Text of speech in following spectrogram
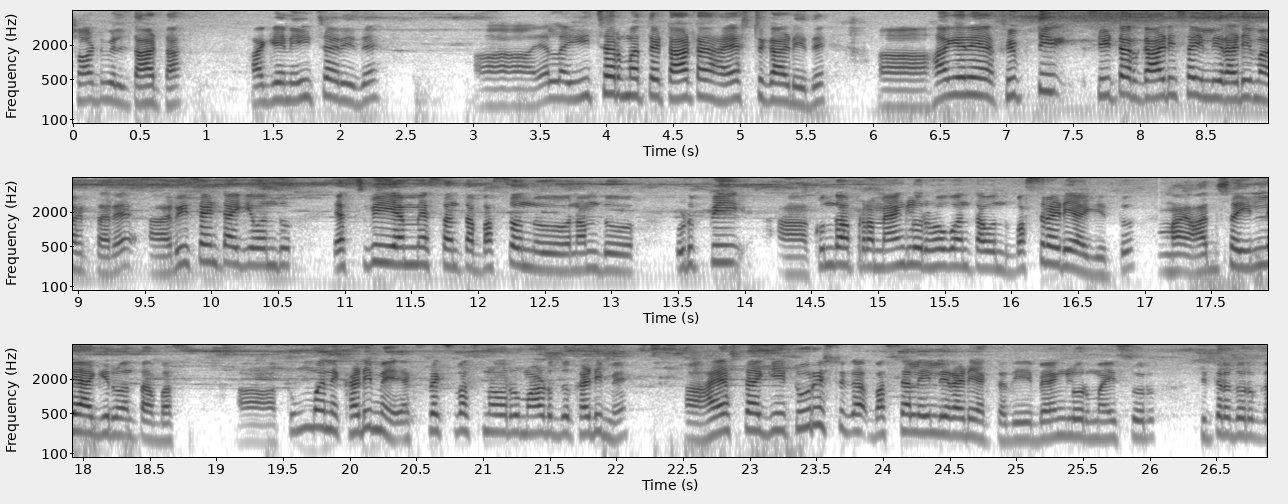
ಶಾರ್ಟ್ ವೀಲ್ ಟಾಟಾ. ಹಾಗೇನೆ ಈಚರ್ ಇದೆ. ಎಲ್ಲ ಈಚರ್ ಮತ್ತು ಟಾಟಾ ಹೈಯೆಸ್ಟ್ ಗಾಡಿ ಇದೆ. ಹಾಗೆಯೇ ಫಿಫ್ಟಿ ಸೀಟರ್ ಗಾಡಿ ಸಹ ಇಲ್ಲಿ ರೆಡಿ ಮಾಡ್ತಾರೆ. ರೀಸೆಂಟಾಗಿ ಒಂದು ಎಸ್ ವಿ ಎಂ ಎಸ್ ಅಂತ ಬಸ್ ಒಂದು ನಮ್ಮದು ಉಡುಪಿ ಕುಂದಾಪುರ ಮ್ಯಾಂಗ್ಳೂರು ಹೋಗುವಂಥ ಒಂದು ಬಸ್ ರೆಡಿ ಆಗಿತ್ತು. ಅದು ಸಹ ಇಲ್ಲೇ ಆಗಿರುವಂಥ ಬಸ್ ತುಂಬಾ ಕಡಿಮೆ ಎಕ್ಸ್ಪ್ರೆಸ್ ಬಸ್ನವರು ಮಾಡೋದು ಕಡಿಮೆ. ಹೈಯೆಸ್ಟ್ ಆಗಿ ಟೂರಿಸ್ಟ್ ಬಸ್ ಎಲ್ಲ ಇಲ್ಲಿ ರೆಡಿ ಆಗ್ತದೆ. ಈ ಬೆಂಗಳೂರು ಮೈಸೂರು ಚಿತ್ರದುರ್ಗ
